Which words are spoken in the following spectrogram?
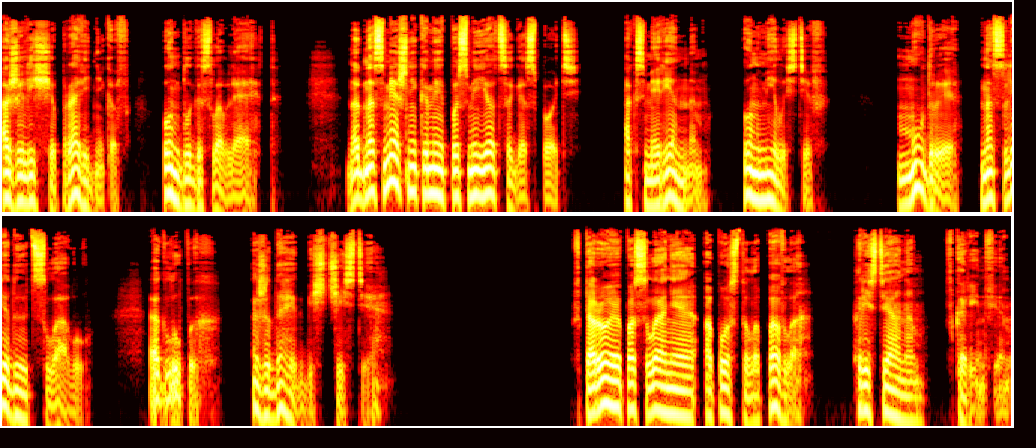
а жилище праведников он благословляет. Над насмешниками посмеется Господь, а к смиренным он милостив. Мудрые наследуют славу, а глупых ожидает бесчестие. Второе послание апостола Павла христианам в Коринфе.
